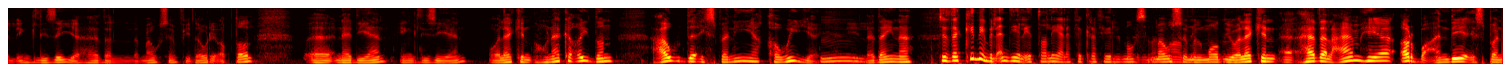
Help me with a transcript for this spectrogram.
الإنجليزية هذا الموسم في دوري الأبطال آه ناديان إنجليزيان ولكن هناك أيضا عودة إسبانية قوية يعني لدينا تذكرني بالأندية الإيطالية على فكرة في الموسم الموسم الماضي, الماضي ولكن هذا العام هي أربع أندية إسبانية.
